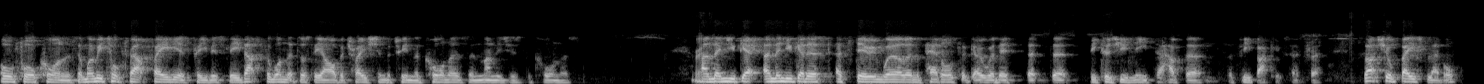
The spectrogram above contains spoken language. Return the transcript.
all four corners. And when we talked about failures previously, that's the one that does the arbitration between the corners and manages the corners. Right. And then you get and then you get a, a, steering wheel and a pedal to go with it that, that because you need to have the, the feedback, etc. So that's your base level.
